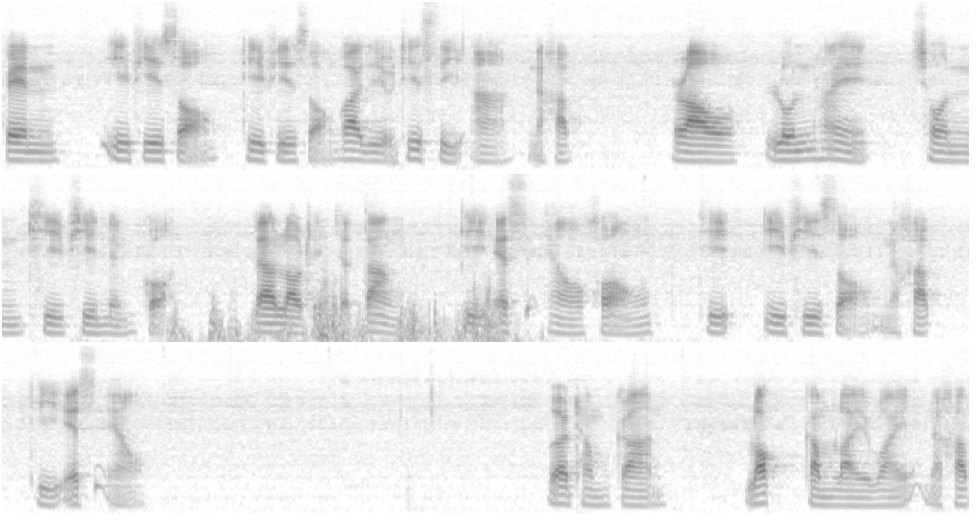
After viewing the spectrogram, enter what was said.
เป็น EP 2 TP 2ก็จะอยู่ที่ 4R นะครับ เราลุ้นให้ชน TP 1ก่อน แล้วเราถึงจะตั้ง TSL ของ EP 2นะครับ TSL เพื่อทำการล็อกกำไรไว้นะครับ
